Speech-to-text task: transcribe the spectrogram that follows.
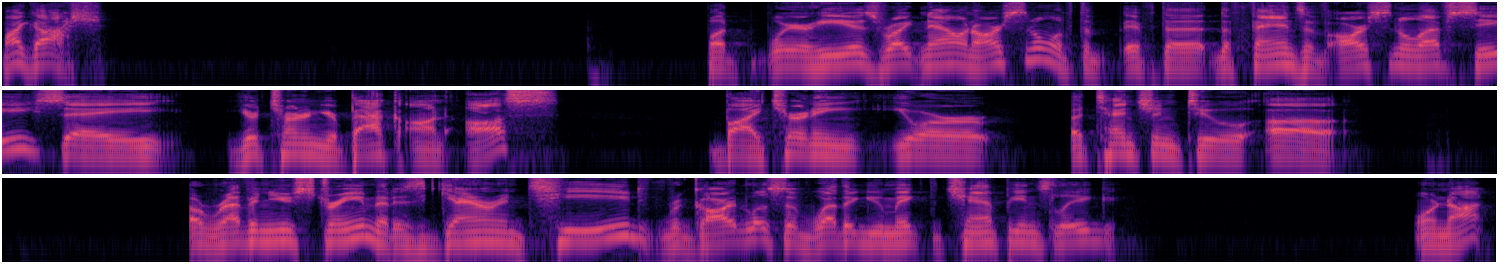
My gosh. But where he is right now in Arsenal, if the if the, the fans of Arsenal FC say you're turning your back on us by turning your attention to uh, a revenue stream that is guaranteed regardless of whether you make the Champions League or not.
